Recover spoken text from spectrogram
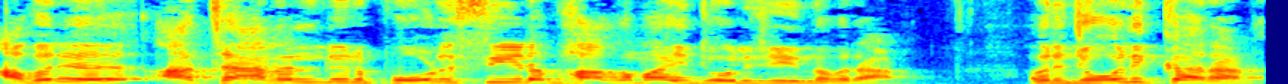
അവർ ആ ചാനലിന്റെ ഒരു പോളിസിയുടെ ഭാഗമായി ജോലി ചെയ്യുന്നവരാണ്. അവർ ജോലിക്കാരാണ്.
